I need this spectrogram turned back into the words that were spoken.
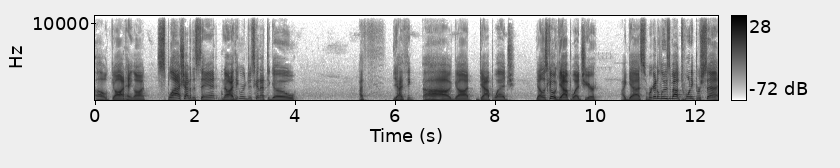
Oh, God, hang on. Splash out of the sand? No, I think we're just going to have to go... I... Yeah, I think... Ah, oh, God. Gap wedge? Yeah, let's go gap wedge here. I guess. We're going to lose about 20%.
